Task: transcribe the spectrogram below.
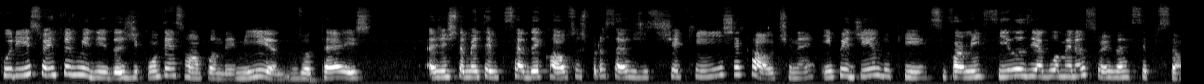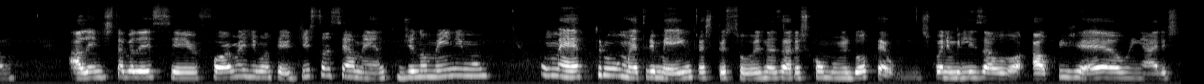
por isso, entre as medidas de contenção à pandemia dos hotéis, a gente também teve que se adequar aos seus processos de check-in e check-out, né? Impedindo que se formem filas e aglomerações na recepção, além de estabelecer formas de manter distanciamento de no mínimo um metro, um metro e meio entre as pessoas nas áreas comuns do hotel. Disponibilizar álcool em gel em áreas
